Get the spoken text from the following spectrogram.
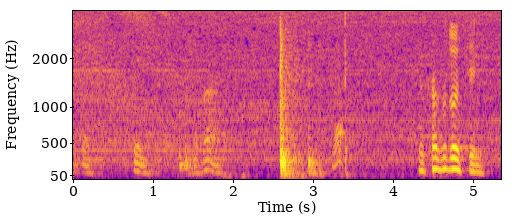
super. Schön. Wunderbar. Jetzt kannst du durchziehen.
